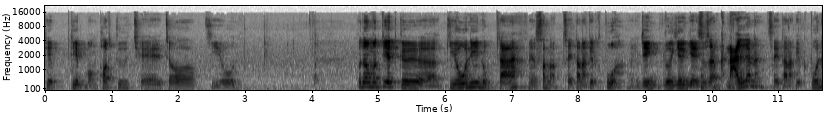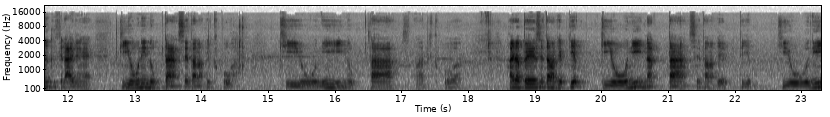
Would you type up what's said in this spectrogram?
ភាពទាបបំផុតគឺឆេចោ Q បន្តមកទៀតគឺគីអូនីនុបតាមានសន្តិសីតុណ្ហភាពខ្ពស់យើងធ្វើយើងនិយាយសួរក្តៅណាសីតុណ្ហភាពខ្ពស់ហ្នឹងគឺក្តៅហ្នឹងហើយគីអូនីនុបតាសីតុណ្ហភាពខ្ពស់គីអូនីនុបតាសីតុណ្ហភាពខ្ពស់ហើយដល់ពេលសីតុណ្ហភាពទាបគីអូនីណាត់តាសីតុណ្ហភាពទាបគីអូនី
